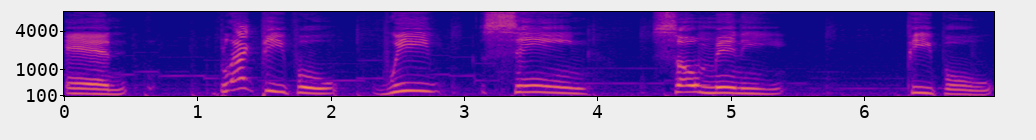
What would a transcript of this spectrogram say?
and black people, we've seen so many people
